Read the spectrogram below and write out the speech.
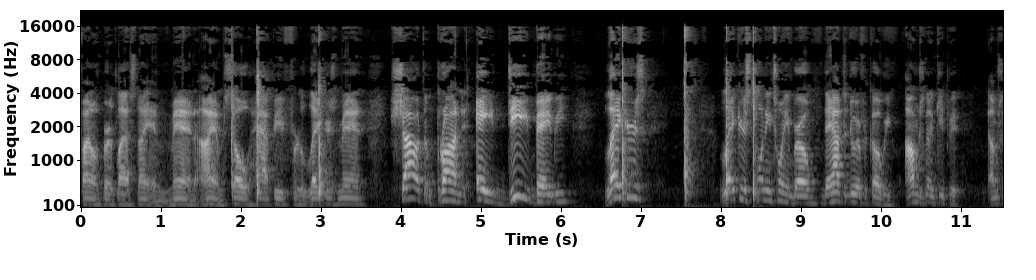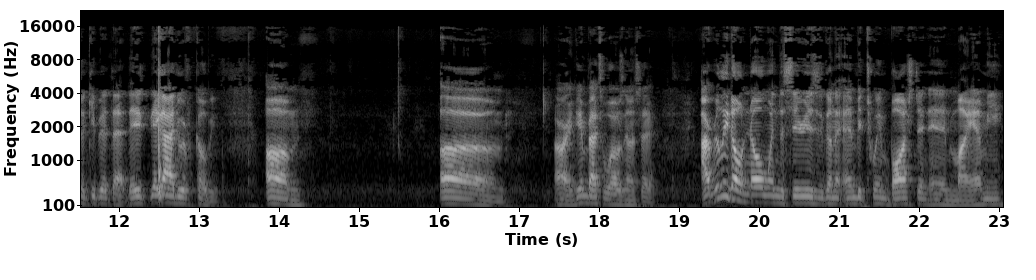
finals berth last night and man, I am so happy for the Lakers, man. Shout out to Bron and AD, baby. Lakers, Lakers 2020, bro. They have to do it for Kobe. I'm just gonna keep it. I'm just gonna keep it at that. They they gotta do it for Kobe. Um um all right, getting back to what I was gonna say. I really don't know when the series is gonna end between Boston and Miami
